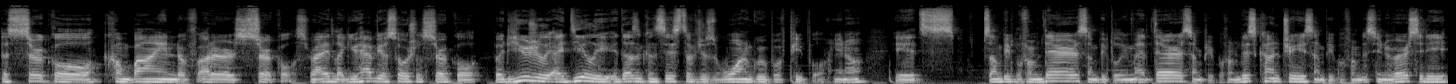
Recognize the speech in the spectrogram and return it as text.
a circle combined of other circles, right? Like you have your social circle, but usually, ideally, it doesn't consist of just one group of people, you know? It's some people from there, some people you met there, some people from this country, some people from this university,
